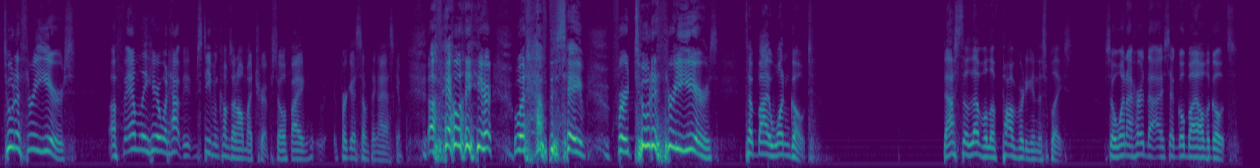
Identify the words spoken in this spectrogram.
Two to three years. A family here would have Stephen comes on all my trips, so if I forget something, I ask him. A family here would have to save for two to three years to buy one goat. That's the level of poverty in this place. So when I heard that, I said, Go buy all the goats.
